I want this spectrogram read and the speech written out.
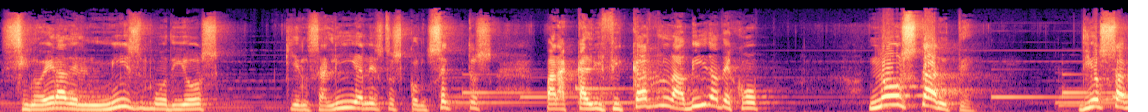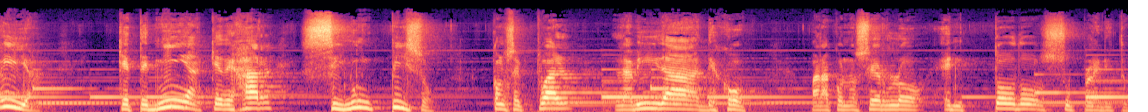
sino era del mismo Dios quien salían estos conceptos para calificar la vida de Job. No obstante, Dios sabía que tenía que dejar sin un piso conceptual la vida de Job para conocerlo en todo su plenitud.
